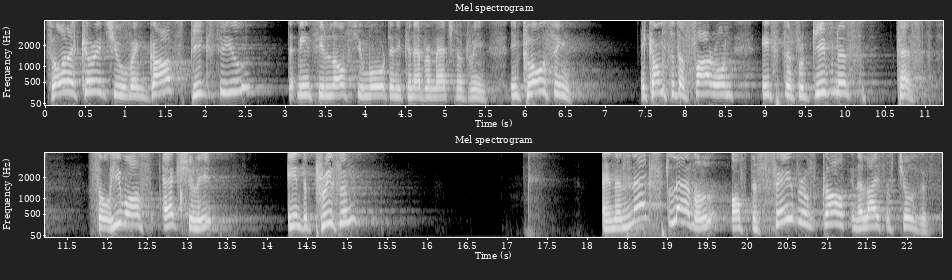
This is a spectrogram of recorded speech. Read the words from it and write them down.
So I want to encourage you when God speaks to you, that means He loves you more than you can ever imagine or dream. In closing, it comes to the Pharaoh, it's the forgiveness test. So he was actually in the prison and the next level of the favor of God in the life of Joseph,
